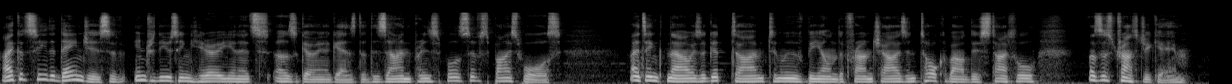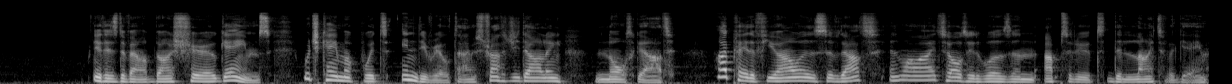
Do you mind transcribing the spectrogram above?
I could see the dangers of introducing hero units as going against the design principles of Spice Wars. I think now is a good time to move beyond the franchise and talk about this title as a strategy game. It is developed by Shiro Games, which came up with indie real-time strategy darling Northgard. I played a few hours of that, and while I thought it was an absolute delight of a game,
